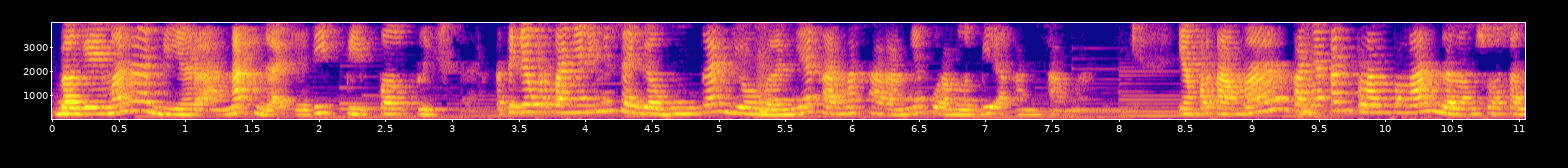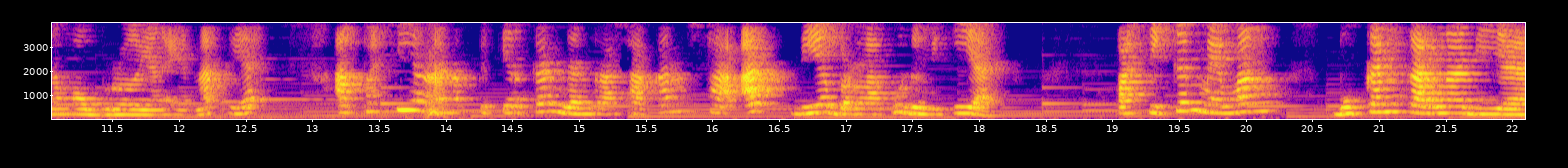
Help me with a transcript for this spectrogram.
bagaimana biar anak nggak jadi people pleaser? Ketiga pertanyaan ini saya gabungkan jawabannya karena sarannya kurang lebih akan sama. Yang pertama, tanyakan pelan-pelan dalam suasana ngobrol yang enak ya apa sih yang anak pikirkan dan rasakan saat dia berlaku demikian. Pastikan memang bukan karena dia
